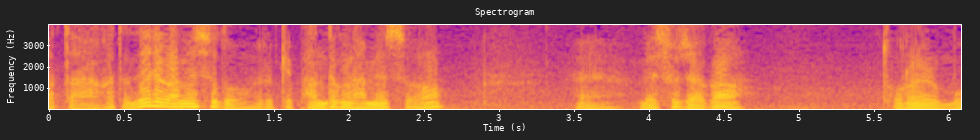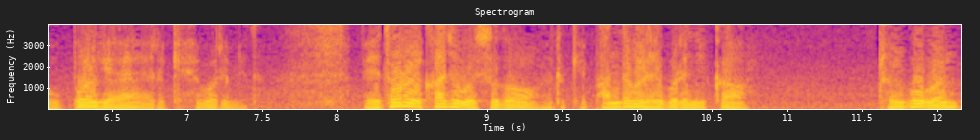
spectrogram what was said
왔다 갔다 내려가면서도 이렇게 반등을 하면서 예, 매수자가 돈을 못 벌게 이렇게 해버립니다. 매도를 가지고 있어도 이렇게 반등을 해버리니까 결국은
